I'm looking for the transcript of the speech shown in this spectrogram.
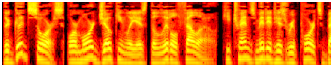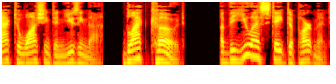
the good source or more jokingly as the little fellow, he transmitted his reports back to Washington using the Black Code of the U.S. State Department.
